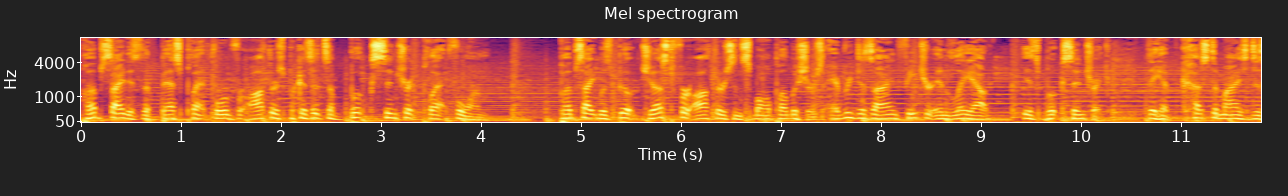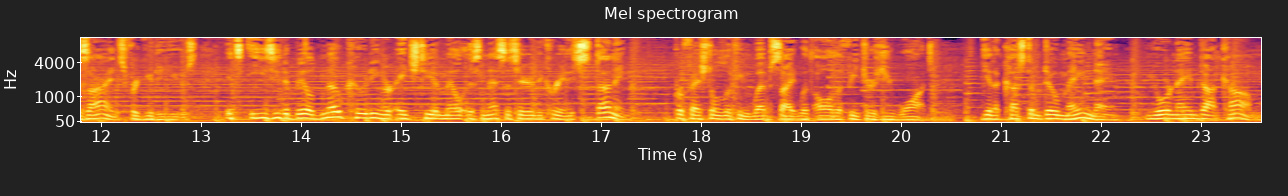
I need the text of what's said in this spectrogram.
PubSite is the best platform for authors because it's a book centric platform. PubSite was built just for authors and small publishers. Every design, feature, and layout is book centric. They have customized designs for you to use. It's easy to build. No coding or HTML is necessary to create a stunning, professional looking website with all the features you want. Get a custom domain name, yourname.com.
